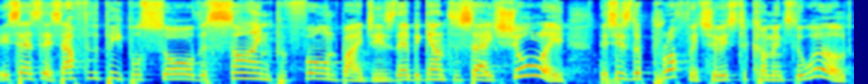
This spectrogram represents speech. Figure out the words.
it says this After the people saw the sign performed by Jesus, they began to say, Surely this is the prophet who is to come into the world.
